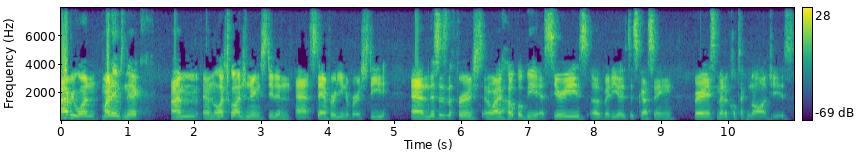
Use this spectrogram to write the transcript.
Hi everyone, my name's Nick. I'm an electrical engineering student at Stanford University, and this is the first and what I hope will be a series of videos discussing various medical technologies.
